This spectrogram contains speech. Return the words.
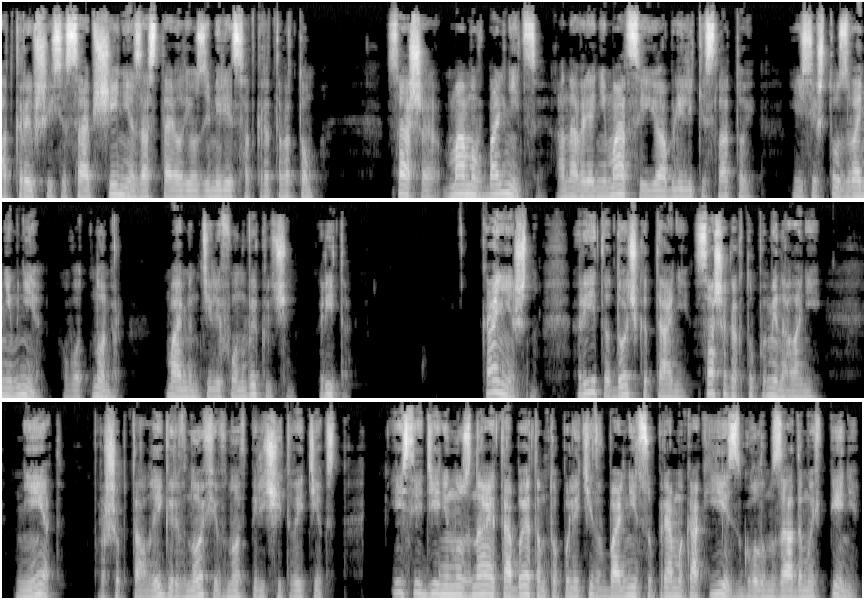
Открывшееся сообщение заставило его замереть с открытым ртом. «Саша, мама в больнице. Она в реанимации, ее облили кислотой. Если что, звони мне. Вот номер. Мамин телефон выключен. Рита». «Конечно. Рита, дочка Тани. Саша как-то упоминал о ней». «Нет», – прошептал Игорь, вновь и вновь перечитывая текст. Если Денин узнает об этом, то полетит в больницу прямо как есть, с голым задом и в пене.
